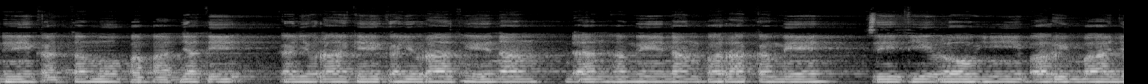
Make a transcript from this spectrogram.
นิกัตตมุปปัจยติกยุราเกกยุราเทนังดันหเมนังปรักเมสิทิโลหิปริบาโย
